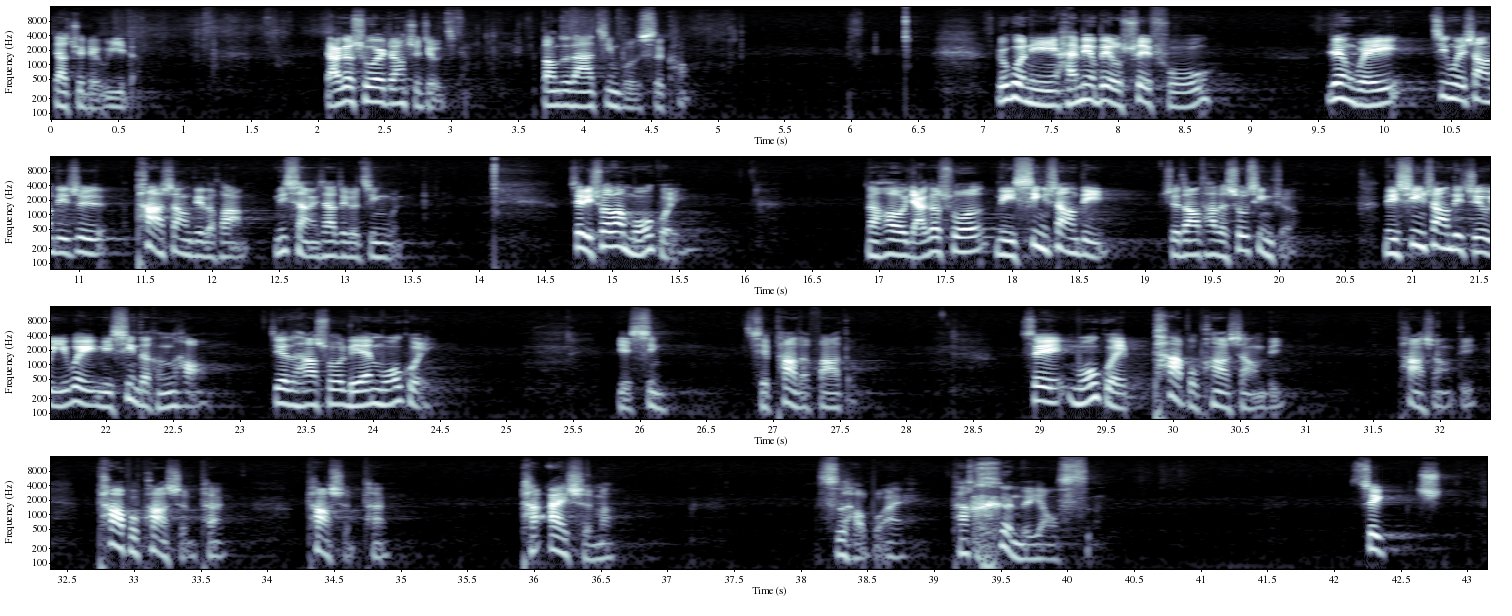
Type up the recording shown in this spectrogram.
要去留意的。雅各书二章十九节，帮助大家进一步的思考。如果你还没有被我说服，认为敬畏上帝是怕上帝的话，你想一下这个经文。这里说到魔鬼，然后雅各说：“你信上帝，直到他的收信者；你信上帝只有一位，你信得很好。”接着他说：“连魔鬼也信，且怕得发抖。”所以魔鬼怕不怕上帝？怕上帝。怕不怕审判？怕审判。他爱神吗？丝毫不爱，他恨的要死。所以，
